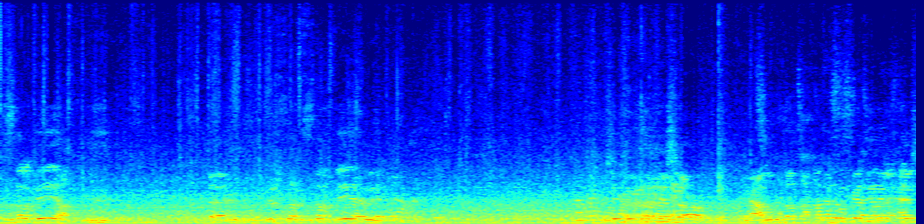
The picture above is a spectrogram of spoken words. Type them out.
تستر فيا تستر فيا يعاود تعطيهم كثير الحاجة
